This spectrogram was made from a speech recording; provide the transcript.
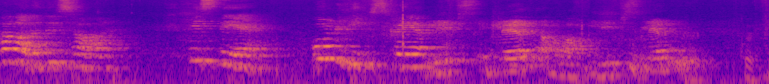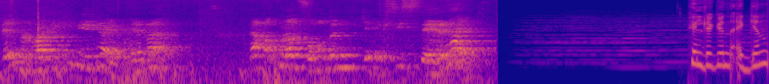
hva var det du sa i sted om livsglede? Livsgleden, ja, mamma. Livsgleden. Den har ikke mye greie på hjemme. Det er akkurat som om den ikke eksisterer her. Hildegunn Eggen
